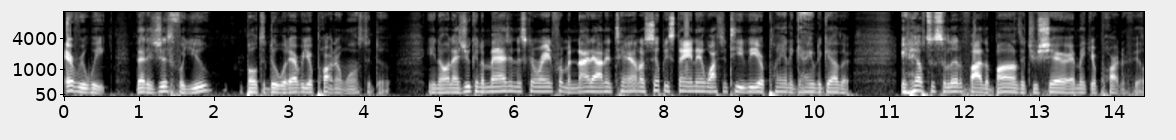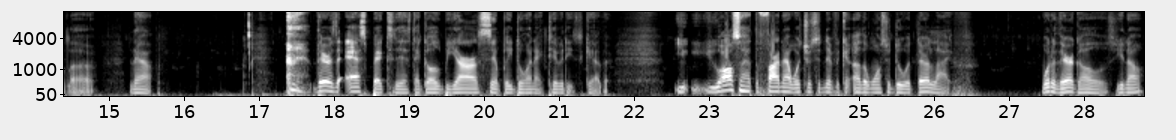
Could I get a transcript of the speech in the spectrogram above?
every week that is just for you both to do whatever your partner wants to do. You know, and as you can imagine, this can range from a night out in town or simply staying in watching TV or playing a game together. It helps to solidify the bonds that you share and make your partner feel loved. Now, there is an aspect to this that goes beyond simply doing activities together. You you also have to find out what your significant other wants to do with their life. What are their goals, you know?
